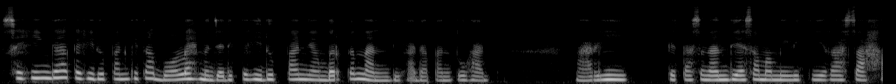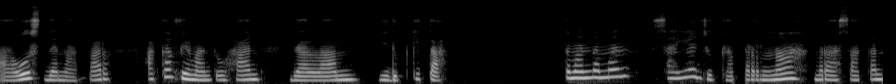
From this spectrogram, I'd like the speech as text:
sehingga kehidupan kita boleh menjadi kehidupan yang berkenan di hadapan Tuhan. Mari kita senantiasa memiliki rasa haus dan lapar akan firman Tuhan dalam hidup kita. Teman-teman, saya juga pernah merasakan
